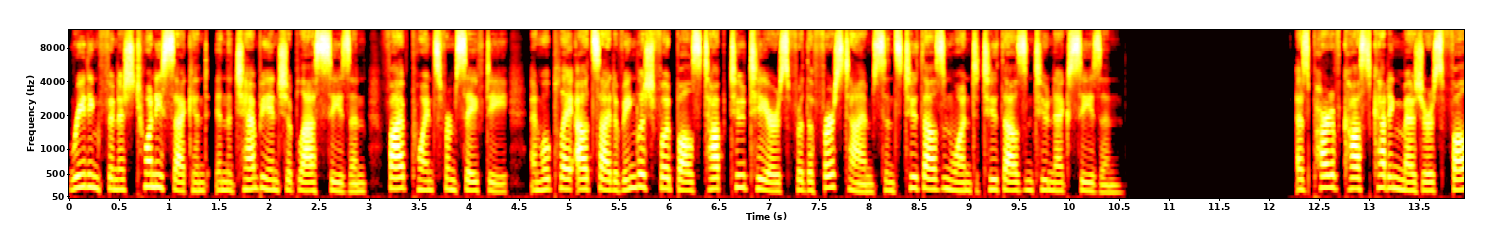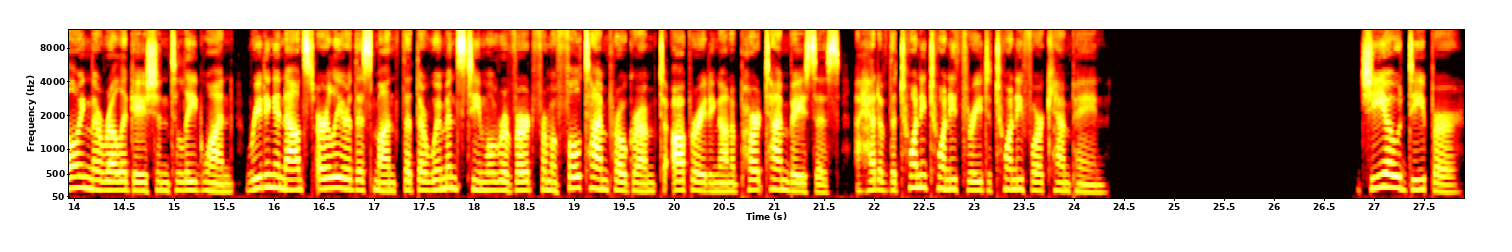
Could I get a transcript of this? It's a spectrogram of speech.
Reading finished 22nd in the championship last season, 5 points from safety, and will play outside of English football's top two tiers for the first time since 2001 to 2002 next season. As part of cost cutting measures following their relegation to League One, Reading announced earlier this month that their women's team will revert from a full time program to operating on a part time basis ahead of the 2023 24 campaign. Geo Deeper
